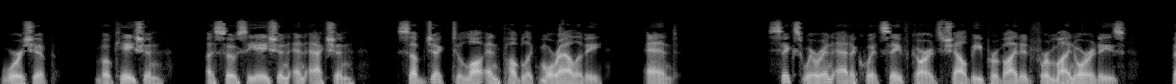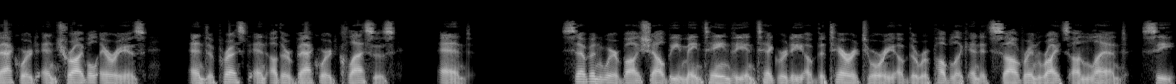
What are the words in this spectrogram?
worship, vocation, association and action, subject to law and public morality, and 6. Wherein adequate safeguards shall be provided for minorities, backward and tribal areas, and depressed and other backward classes, and 7. Whereby shall be maintained the integrity of the territory of the Republic and its sovereign rights on land, sea,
